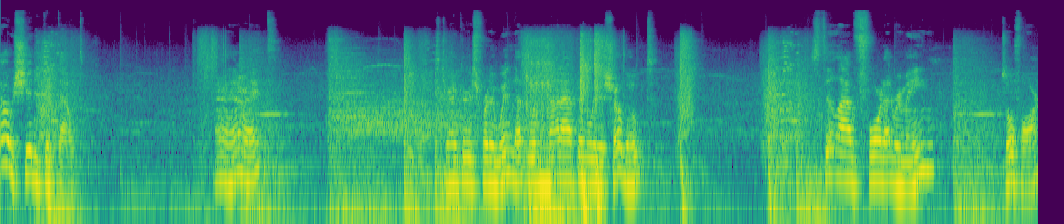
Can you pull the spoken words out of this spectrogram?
Oh shit, he kicked out. Alright, alright. Strikers for the win. That would not happen with a showboat. Still have four that remain. So far.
